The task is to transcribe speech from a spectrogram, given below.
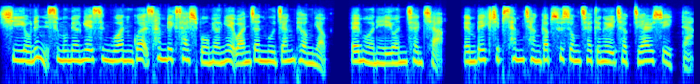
CEO는 20명의 승무원과 345명의 완전 무장 병력, M1A1 전차, M113 장갑 수송차 등을 적재할 수 있다.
